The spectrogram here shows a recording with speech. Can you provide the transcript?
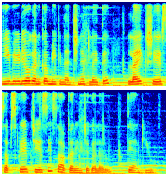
ఈ వీడియో కనుక మీకు నచ్చినట్లయితే లైక్ షేర్ సబ్స్క్రైబ్ చేసి సహకరించగలరు. Thank you.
